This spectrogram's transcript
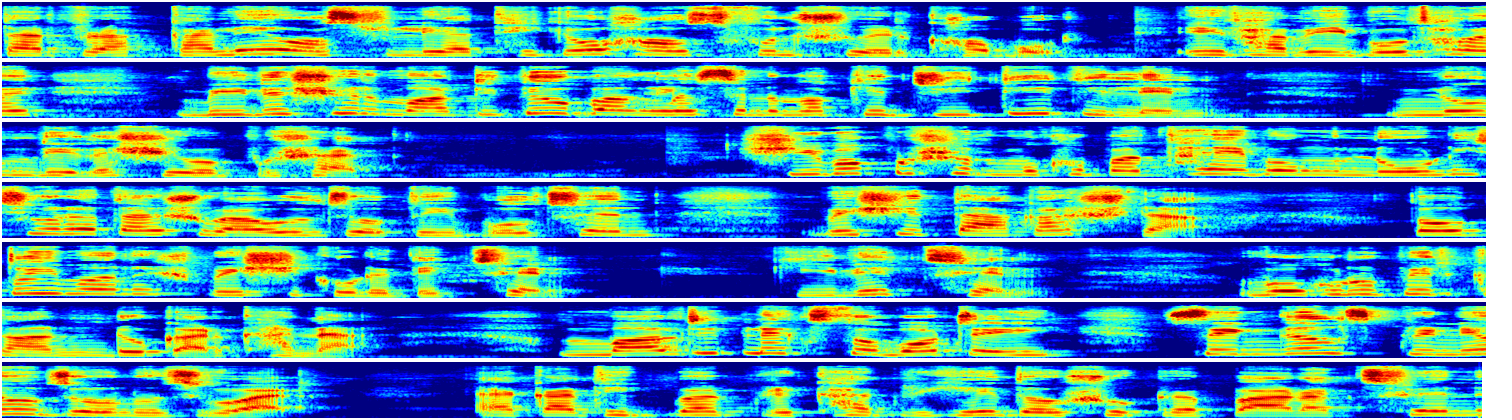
তার প্রাককালে অস্ট্রেলিয়া থেকেও হাউসফুল শোয়ের খবর। এভাবেই বোধহয় বিদেশের মাটিতেও বাংলা সিনেমাকে জিতিয়ে দিলেন নন্দিতা শিবপ্রসাদ। শিবপ্রসাদ মুখোপাধ্যায় এবং ননীচোরা দাস বাউল যতই বলছেন, বেশি তাকাস না। ততই মানুষ বেশি করে দেখছেন। কি দেখছেন? বহুরূপের কাণ্ড কারখানা। মাল্টিপ্লেক্স তো বটেই, সিঙ্গেল স্ক্রিনেও যৌনজুয়ার একাধিকবার প্রেক্ষাগৃহে দর্শকরা পা রাখছেন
